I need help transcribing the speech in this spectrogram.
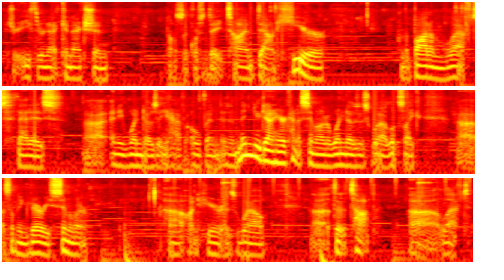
There's your Ethernet connection. Also, of course, the date time. Down here on the bottom left, that is uh, any windows that you have open. There's a menu down here, kind of similar to Windows as well. It looks like uh, something very similar uh, on here as well uh, to the top uh, left.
